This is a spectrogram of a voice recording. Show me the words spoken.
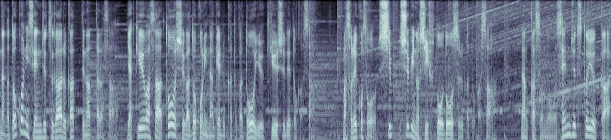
なんかどこに戦術があるかってなったらさ、野球はさ、投手がどこに投げるかとか、どういう球種でとかさ、まあそれこそし守備のシフトをどうするかとかさ、なんかその戦術というか、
